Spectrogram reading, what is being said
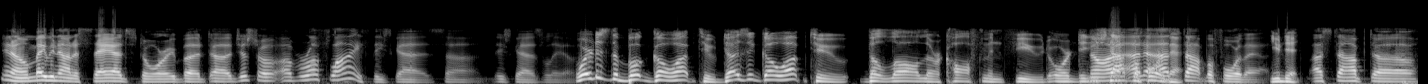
you know maybe not a sad story but uh, just a, a rough life these guys uh, these guys live. Where does the book go up to? Does it go up to the Lawler-Kaufman feud or did no, you stop I, before I, I that? stopped before that. You did. I stopped uh,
